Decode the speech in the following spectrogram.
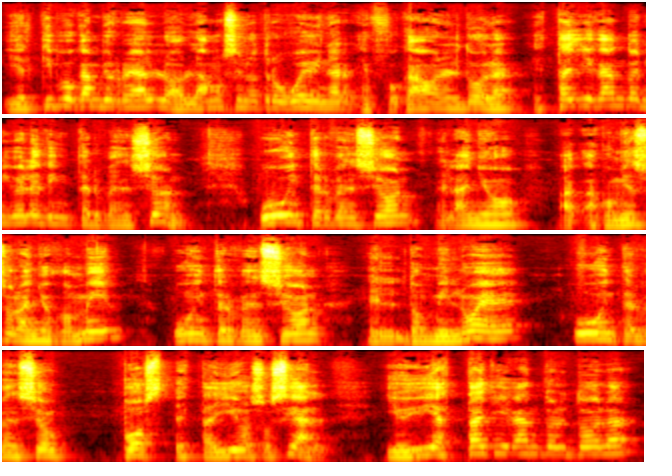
Y el tipo de cambio real, lo hablamos en otro webinar enfocado en el dólar, está llegando a niveles de intervención. Hubo intervención el año, a, a comienzo del año 2000, hubo intervención el 2009, hubo intervención post estallido social. Y hoy día está llegando el dólar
